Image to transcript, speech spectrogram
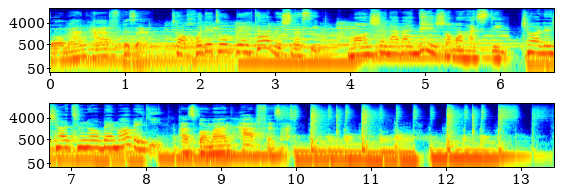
با من حرف بزن. تا خودتو بهتر بشناسید ما شنونده شما هستیم. چالش هاتونو به ما بگید. پس با من حرف بزن.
